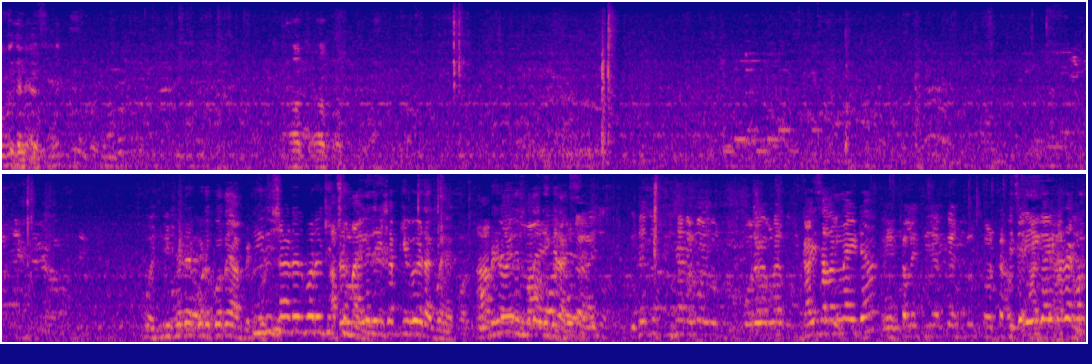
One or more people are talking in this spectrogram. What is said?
অভিযানে আছে। আচ্ছা আচ্ছা। ত্রিশ হাজার করে কোথায় আপডেট তিরিশ আটের পরে কিছু আপনি হিসাব কীভাবে রাখবেন এখন? আপনি মাইলেজ কোথায় লিখে রাখছেন? এটা তো টিশার্ট পরে আমরা গাড়ি চালান না এটা? তাহলে টিশার্ট আচ্ছা এই গাড়িটা এখন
